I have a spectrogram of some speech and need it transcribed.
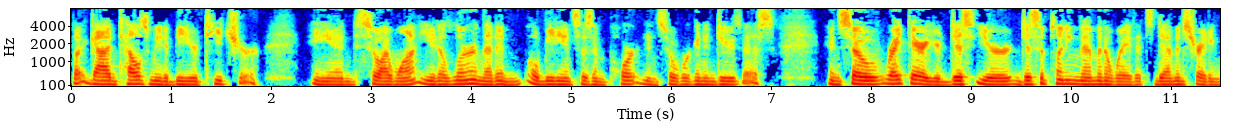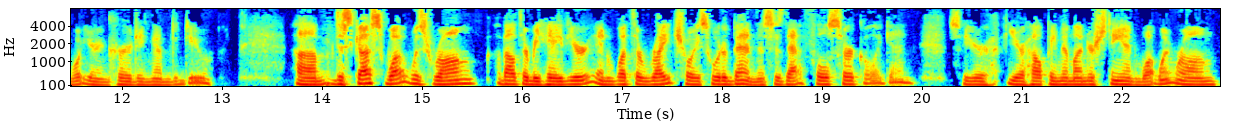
but God tells me to be your teacher. And so I want you to learn that obedience is important. And so we're going to do this. And so right there, you're dis, you're disciplining them in a way that's demonstrating what you're encouraging them to do. Um, discuss what was wrong about their behavior and what the right choice would have been. This is that full circle again. So you're, you're helping them understand what went wrong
